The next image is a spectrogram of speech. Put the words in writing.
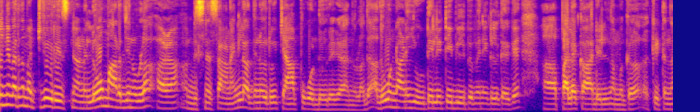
പിന്നെ വരുന്ന മറ്റൊരു റീസൺ ആണ് ലോ മാർജിനുള്ള ബിസിനസ് ആണെങ്കിൽ അതിനൊരു ക്യാപ്പ് കൊണ്ടുവരിക എന്നുള്ളത്. അതുകൊണ്ടാണ് യൂട്ടിലിറ്റി ബിൽ പേയ്മെന്റുകൾക്കൊക്കെ പല കാർഡിൽ നമുക്ക് കിട്ടുന്ന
